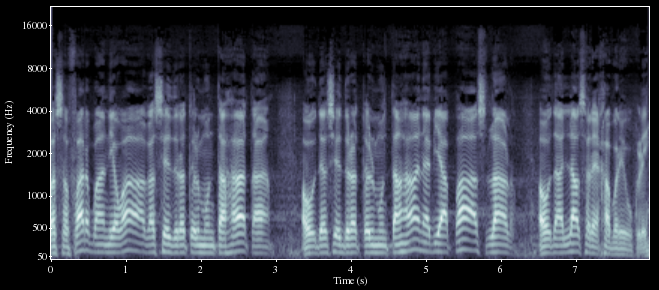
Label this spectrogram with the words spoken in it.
په سفر باندې واغه سدرۃ المنتها ته او د سدرۃ المنتها نه بیا پاس لاړ او د الله سره خبرې وکړي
